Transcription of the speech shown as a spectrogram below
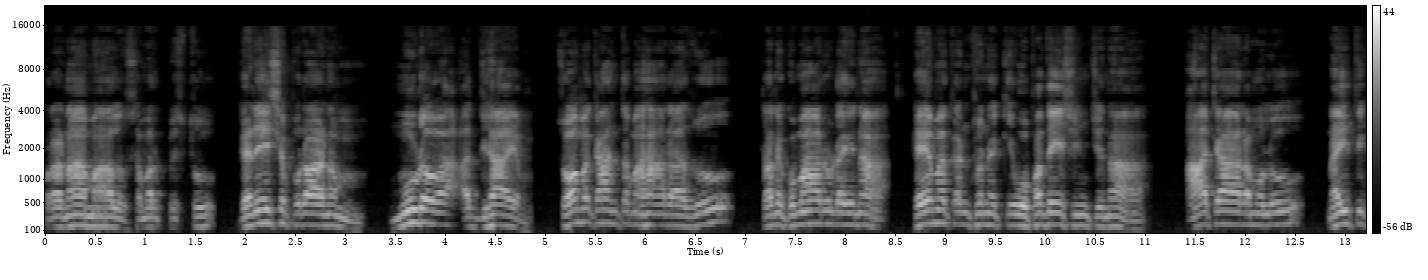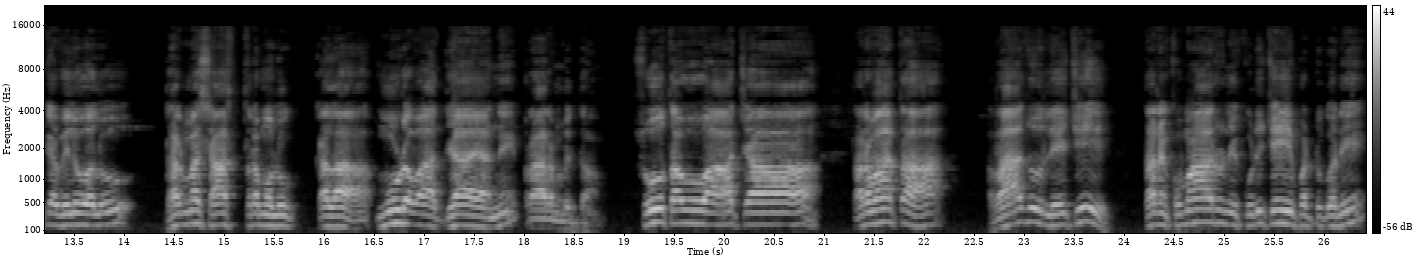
ప్రణామాలు సమర్పిస్తూ గణేష పురాణం మూడవ అధ్యాయం. సోమకాంత మహారాజు తన కుమారుడైన హేమకంఠునికి ఉపదేశించిన ఆచారములు నైతిక విలువలు ధర్మశాస్త్రములు కల మూడవ అధ్యాయాన్ని ప్రారంభిద్దాం. సూతవాచ తర్వాత రాజు లేచి తన కుమారుని కుడిచేయి పట్టుకొని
